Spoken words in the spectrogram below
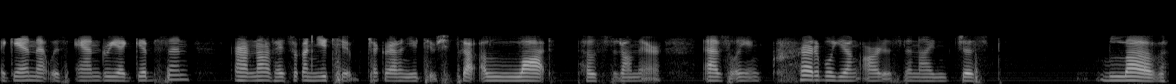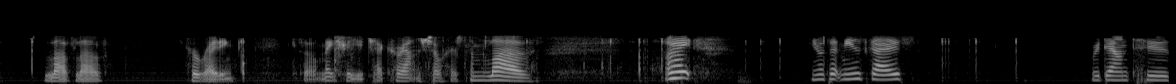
Again, that was Andrea Gibson, or not on Facebook, on YouTube. Check her out on YouTube. She's got a lot posted on there. Absolutely incredible young artist, and I just love, love, love her writing. So make sure you check her out and show her some love. All right. You know what that means, guys? We're down to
